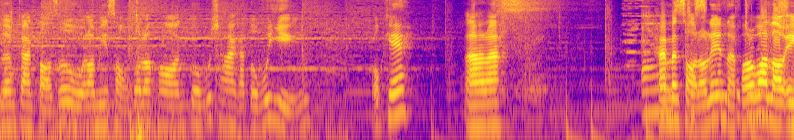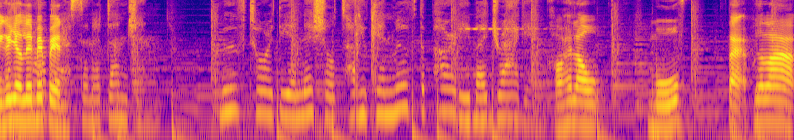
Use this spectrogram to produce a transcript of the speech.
เริ่มการต่อสู้ เรามี 2 ตัวละคร ตัวผู้ชายกับตัวผู้หญิง โอเคอะมาให้มัน Arrows สอนเราเล่น display หน่อย the เพราะว่าเราเองก็ยังเล่นไม่เป็น progress in a dungeon. Move toward the initial type. You can move the party by dragging. เขาให้เรา move แตะเพื่อลาก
